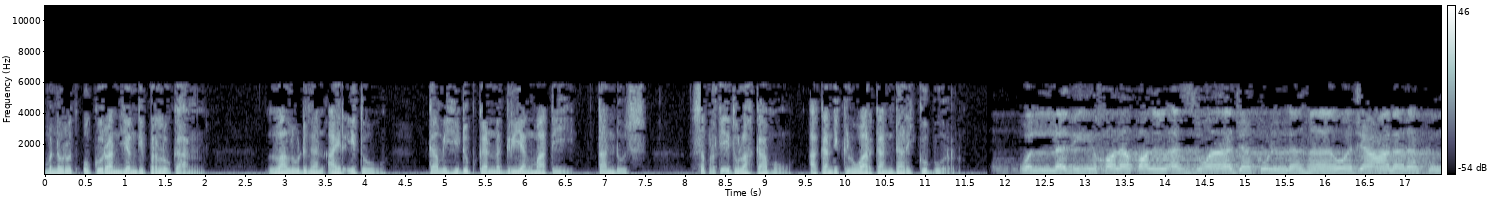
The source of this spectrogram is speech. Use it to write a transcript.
menurut ukuran yang diperlukan. Lalu dengan air itu, kami hidupkan negeri yang mati, tandus. Seperti itulah kamu akan dikeluarkan dari kubur. والذي خلق الأزواج كلها وجعل لكم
